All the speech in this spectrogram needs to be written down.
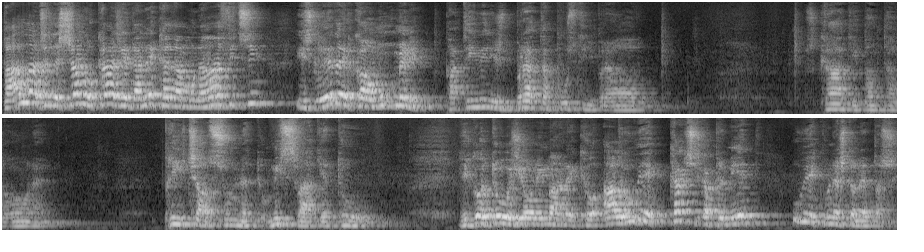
Pa Allah Đelešanu kaže da nekada munafici izgledaju kao mu'meni. Pa ti vidiš brata pusti bradu. Skrati pantalone. Priča o sunnetu. Misvak je tu. Gdje god dođe on ima neko. Ali uvijek, kako ćeš ga primijeti? Uvijek mu nešto ne paše.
